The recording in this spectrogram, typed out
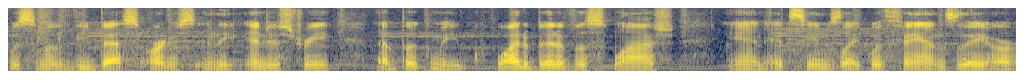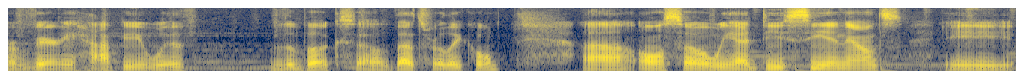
with some of the best artists in the industry. That book made quite a bit of a splash and it seems like with fans they are very happy with the book, so that's really cool. Uh, also, we had DC announce a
